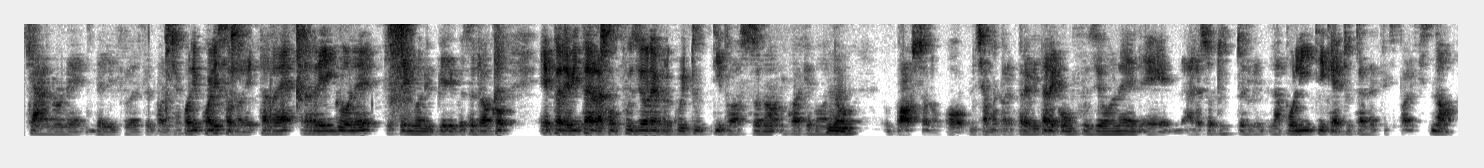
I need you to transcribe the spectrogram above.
canone dell'influencer cioè, quali, quali sono le tre regole che tengono in piedi questo gioco e per evitare la confusione per cui tutti possono in qualche modo mm possono, o diciamo per, per, evitare confusione, e adesso tutta la politica è tutta Netflix Politics. No,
